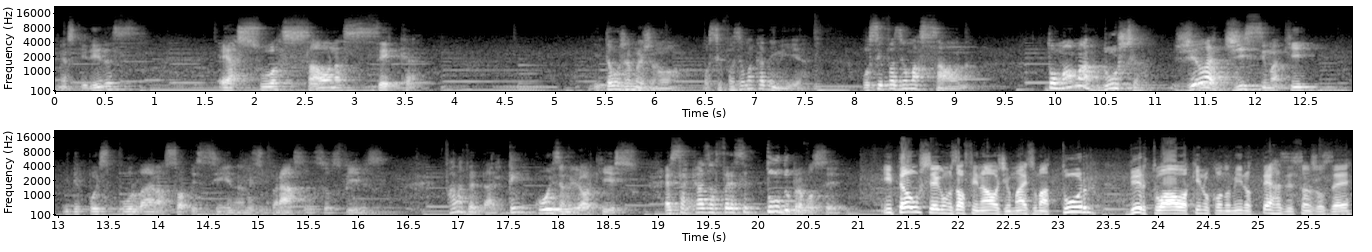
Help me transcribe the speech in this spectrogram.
minhas queridas, é a sua sauna seca. Então já imaginou você fazer uma academia, você fazer uma sauna, tomar uma ducha geladíssima aqui e depois pular na sua piscina, nos braços dos seus filhos. Fala a verdade, tem coisa melhor que isso. Essa casa oferece tudo para você. Então chegamos ao final de mais uma tour virtual aqui no condomínio Terras de São José,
